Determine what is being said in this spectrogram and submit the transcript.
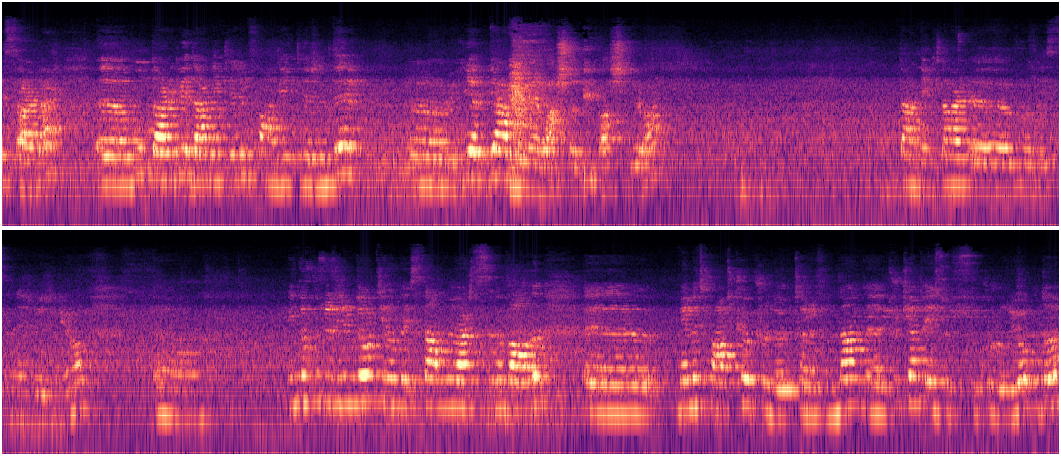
eserler. E, bu dergi ve derneklerin faaliyetlerinde e, yer, yer başladı, başlıyor. Dernekler e, burada isimleri veriliyor. E, 1924 yılında İstanbul Üniversitesi'ne bağlı e, Mehmet Fuat Köprülü tarafından e, Türkiyat Enstitüsü kuruluyor. Bu da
